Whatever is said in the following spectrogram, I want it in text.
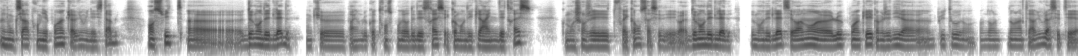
Donc ça, premier point, que l'avion il est stable. Ensuite, euh, demander de l'aide. Donc euh, par exemple le code transpondeur de détresse et comment déclarer une détresse, comment changer de fréquence, ça c'est des voilà, demander de l'aide. Demander de l'aide, c'est vraiment euh, le point clé, comme j'ai dit là plus tôt dans, dans, dans l'interview. Là, c'était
